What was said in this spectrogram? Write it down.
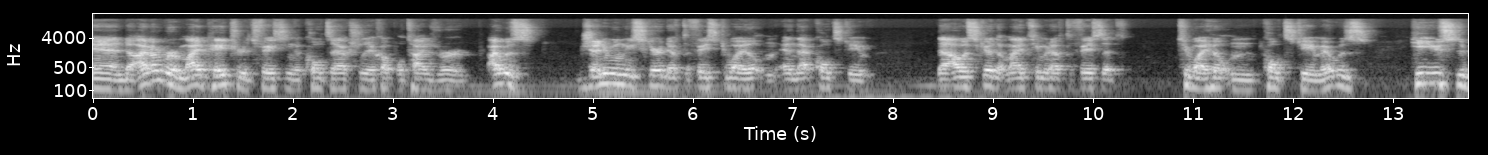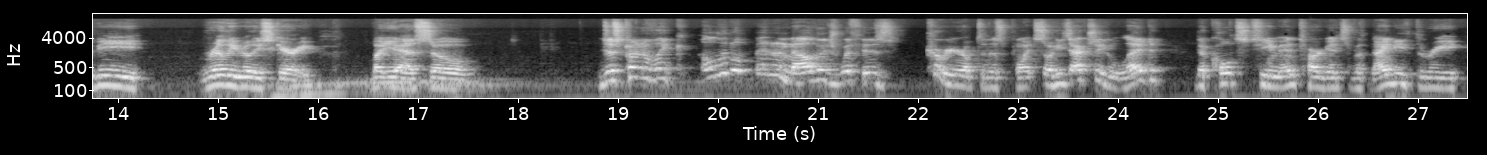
and I remember my Patriots facing the Colts actually a couple times where I was genuinely scared to have to face T.Y. Hilton and that Colts team. That I was scared that my team would have to face that T.Y. Hilton Colts team. It was he used to be really really scary. But yeah, so just kind of like a little bit of knowledge with his career up to this point. So he's actually led the Colts team in targets with 93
